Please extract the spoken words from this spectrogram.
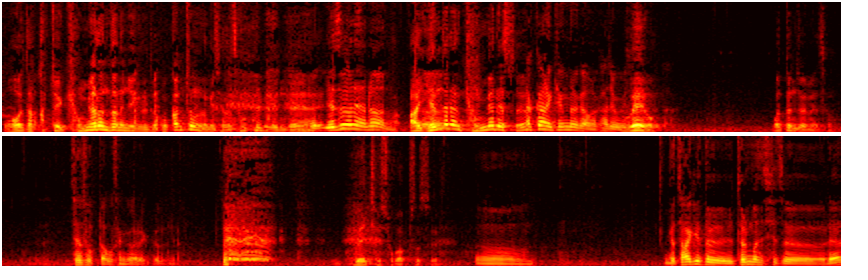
어, 나 갑자기 경멸한다는 얘기를 듣고 깜짝 놀란 게 제가 386인데. 예전에는. 아, 옛날에는 경멸했어요? 약간의 경멸감을 가지고 왜요? 있습니다. 어떤 점에서? 재수없다고 생각을 했거든요. 왜 재수가 없었어요? 어, 그러니까 자기들 젊은 시절에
